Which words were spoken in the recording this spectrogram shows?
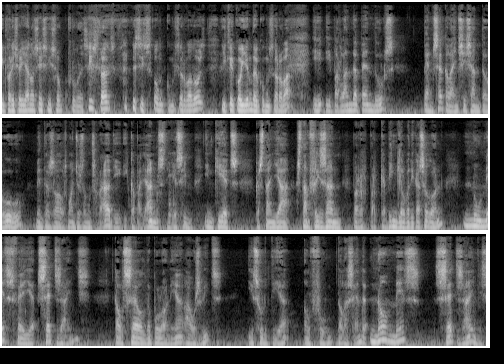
i per això ja no sé si som progressistes, si som conservadors i què coi hem de conservar. I, i parlant de pèndols, pensa que l'any 61, mentre els monjos de Montserrat i, i capellans, diguéssim, inquiets, que estan ja, estan frisant per, vingui el Vaticà II, només feia 16 anys que al cel de Polònia, Auschwitz, i sortia el fum de la cendra. Només 16 anys,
